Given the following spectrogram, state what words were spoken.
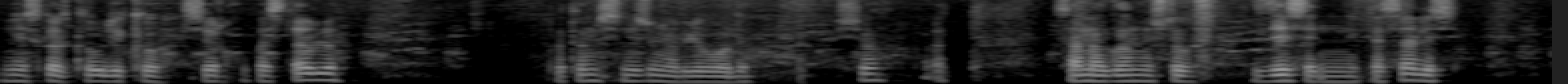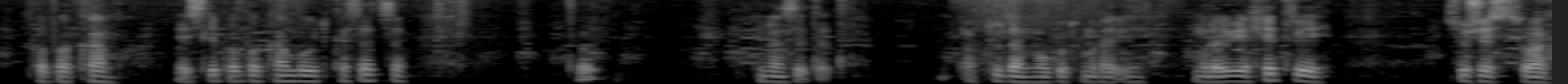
Несколько уликов сверху поставлю. Потом снизу налью воду. Все. Самое главное, чтобы здесь они не касались по бокам. Если по бокам будет касаться, то у нас этот... Оттуда могут муравьи. Муравьи хитрые существа.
